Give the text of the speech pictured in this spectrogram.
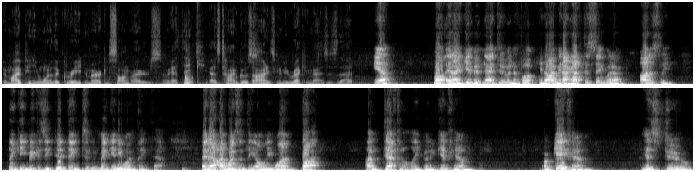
in my opinion, one of the great American songwriters. I mean, I think as time goes on, he's going to be recognized as that. Yeah. Well, and I give him that too in the book. You know, I mean, I have to say what I'm honestly thinking because he did things that would make anyone think that. And I wasn't the only one, but I'm definitely going to give him or gave him his due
